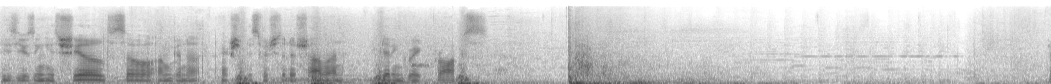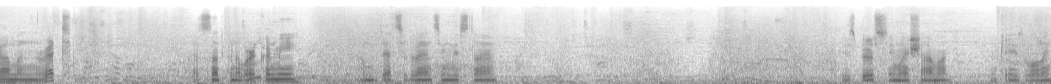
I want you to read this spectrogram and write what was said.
He's using his shield, so I'm gonna actually switch to the shaman, getting great procs. Shaman red. That's not gonna work on me. And that's advancing this time. He's bursting my shaman. Okay, he's walling.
